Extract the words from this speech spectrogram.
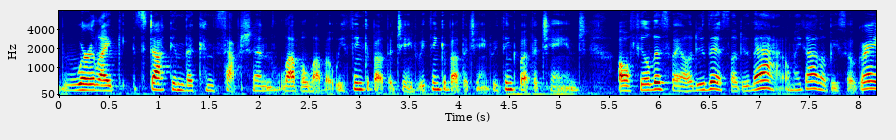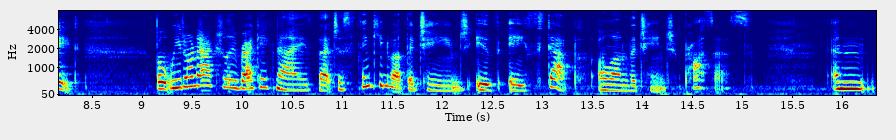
we're like stuck in the conception level of it. We think about the change, we think about the change, we think about the change. I'll feel this way, I'll do this, I'll do that. Oh my God, it'll be so great. But we don't actually recognize that just thinking about the change is a step along the change process. And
